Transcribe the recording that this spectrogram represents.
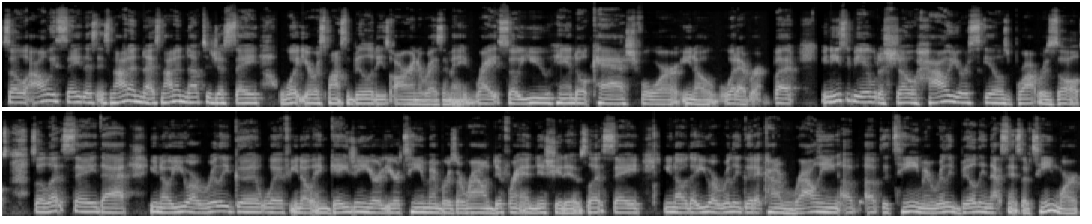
So I always say this, it's not enough, it's not enough to just say what your responsibilities are in a resume, right? So you handle cash for, you know, whatever, but you need to be able to show how your skills brought results. So let's say that, you know, you are really good with, you know, engaging your your team members around different initiatives. Let's say, you know, that you are really good at kind of rallying up, up the team and really building that sense of teamwork.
